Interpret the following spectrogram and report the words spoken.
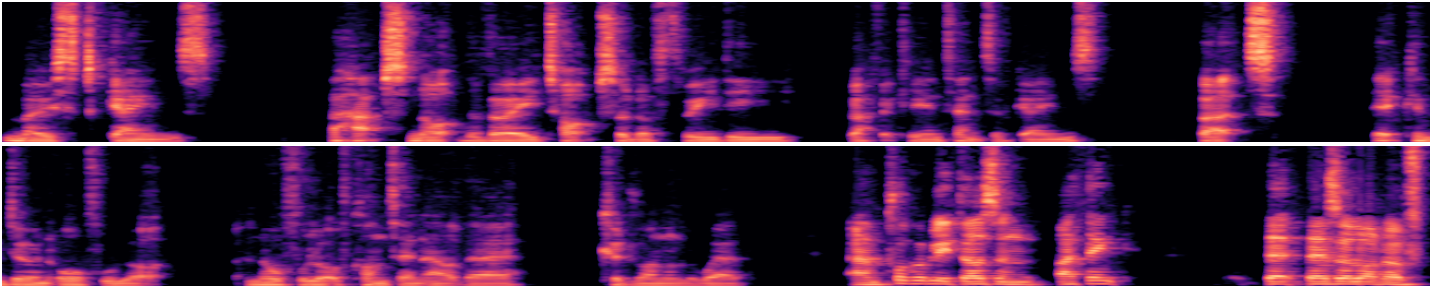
most games perhaps not the very top sort of 3D graphically intensive games, but it can do an awful lot. An awful lot of content out there could run on the web, and probably doesn't. I think that there's a lot of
